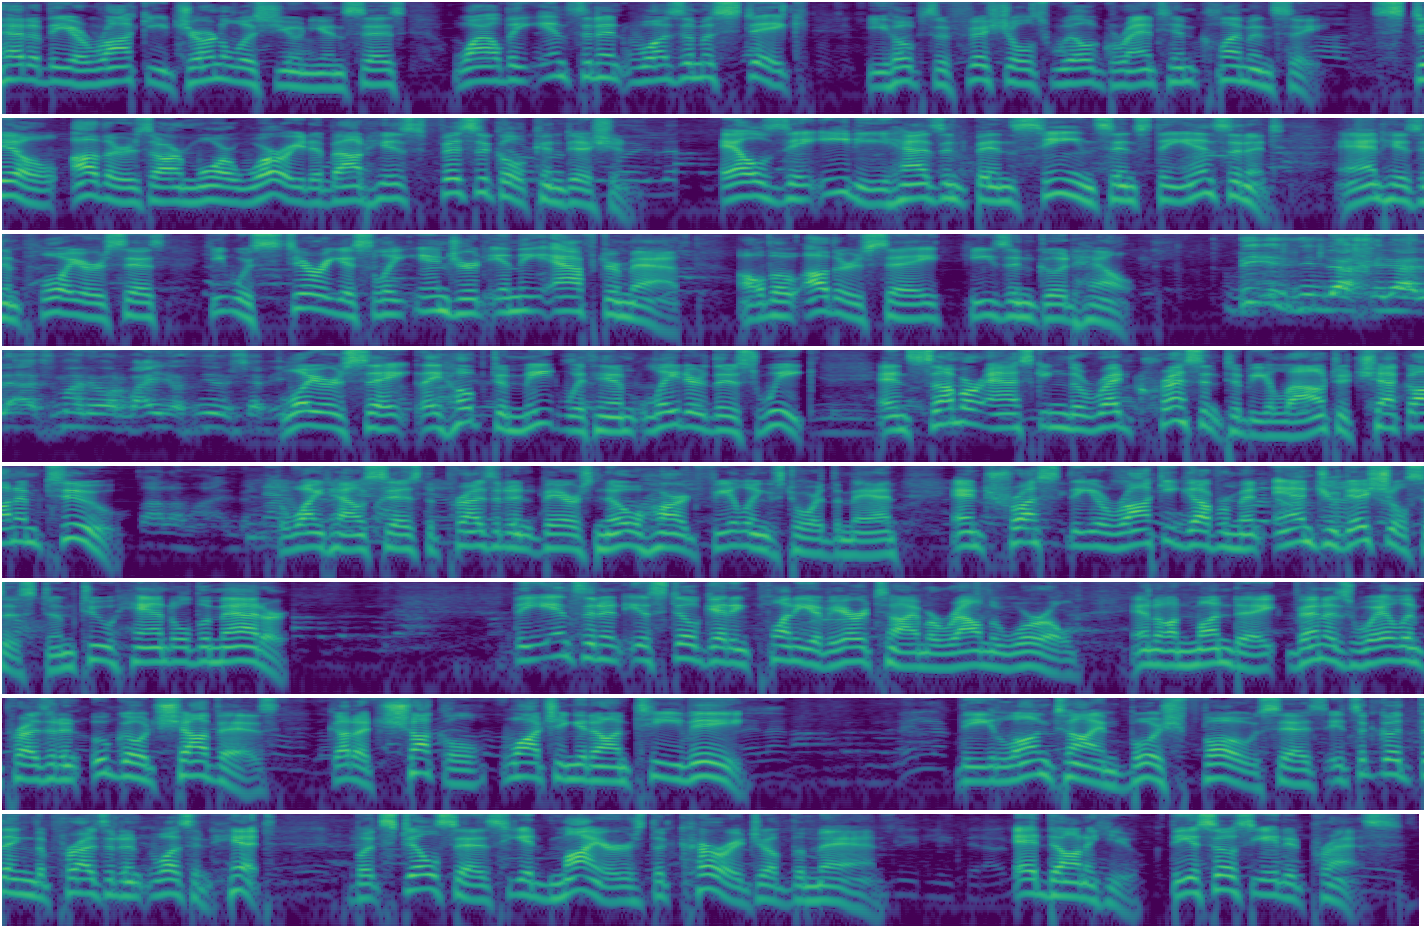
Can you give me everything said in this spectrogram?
head of the Iraqi Journalists Union says while the incident was a mistake, he hopes officials will grant him clemency. Still, others are more worried about his physical condition. El Zaidi hasn't been seen since the incident, and his employer says he was seriously injured in the aftermath, although others say he's in good health. Lawyers say they hope to meet with him later this week, and some are asking the Red Crescent to be allowed to check on him too. The White House says the president bears no hard feelings toward the man and trusts the Iraqi government and judicial system to handle the matter. The incident is still getting plenty of airtime around the world, and on Monday, Venezuelan President Hugo Chavez got a chuckle watching it on TV. The longtime Bush foe says it's a good thing the president wasn't hit, but still says he admires the courage of the man. Ed Donahue, The Associated Press.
